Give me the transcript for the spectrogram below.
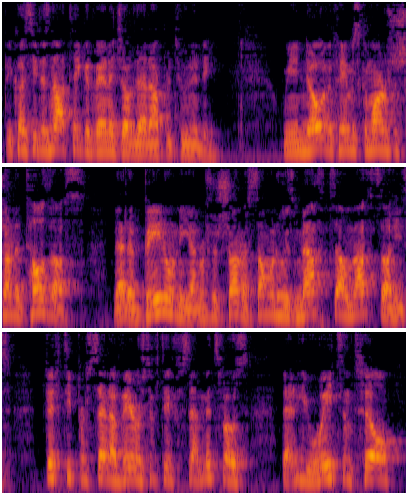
because he does not take advantage of that opportunity. We know the famous Gemara Rosh Hashanah tells us that a Benoni on Rosh Hashanah, someone who's mechza mechza, he's 50% Averus, 50% mitzvos, that he waits until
